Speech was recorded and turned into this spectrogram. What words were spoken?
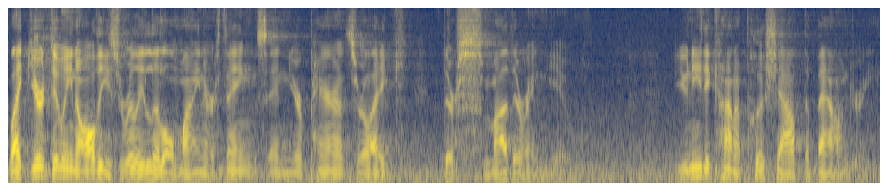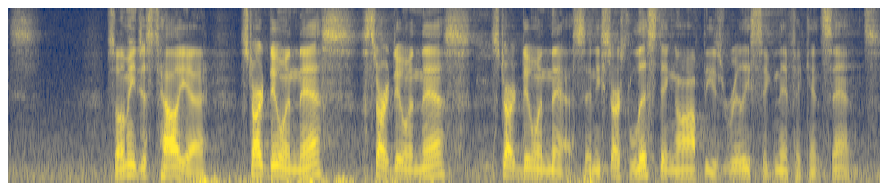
Like, you're doing all these really little minor things, and your parents are like, they're smothering you. You need to kind of push out the boundaries. So let me just tell you start doing this, start doing this, start doing this. And he starts listing off these really significant sins.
